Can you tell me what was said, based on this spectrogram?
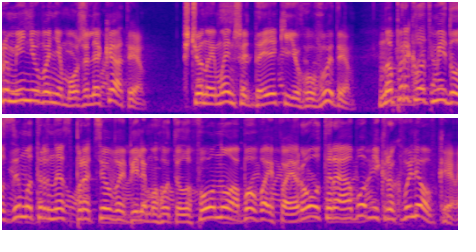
Випромінювання може лякати. Щонайменше деякі його види. Наприклад, мій дозиметр не спрацьовує біля мого телефону або Wi-Fi роутера, або мікрохвильовки.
